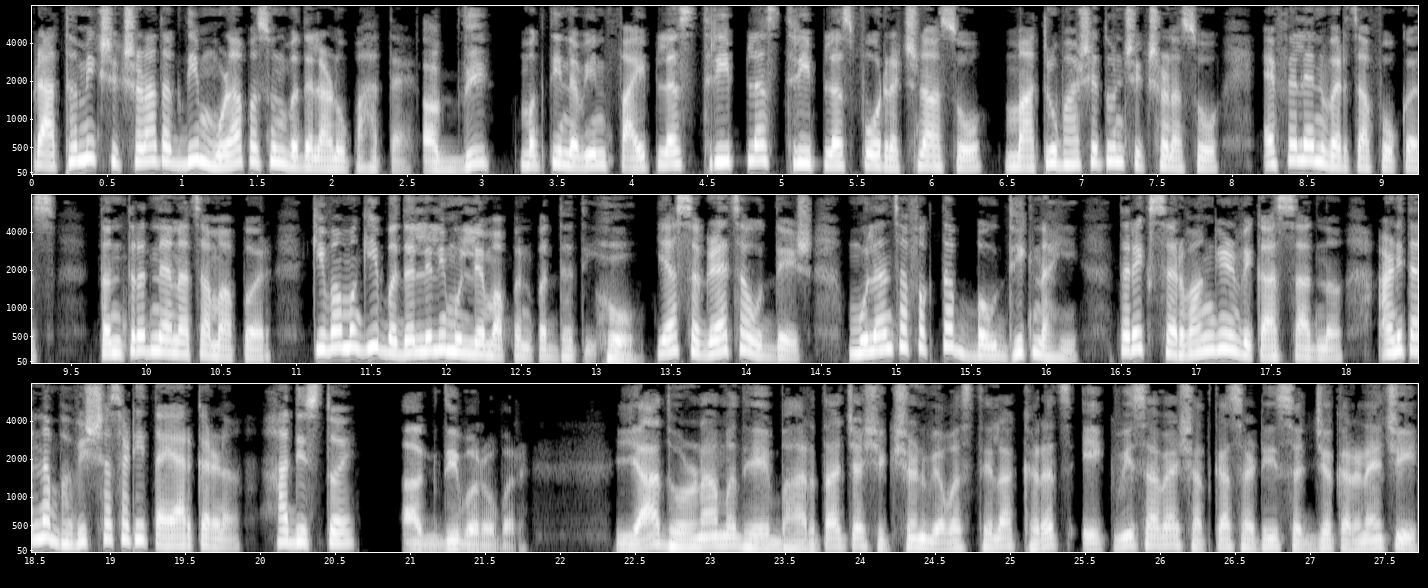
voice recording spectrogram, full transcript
प्राथमिक शिक्षणात अगदी मुळापासून बदल आणू पाहत आहे अगदी? मग ती नवीन five plus three plus three plus four रचना असो मातृभाषेतून शिक्षण असो एफ एल एनवरचा फोकस तंत्रज्ञानाचा वापर किंवा मग ही बदललेली मूल्यमापन पद्धती. हो. या सगळ्याचा उद्देश मुलांचा फक्त बौद्धिक नाही तर एक सर्वांगीण विकास साधणं आणि त्यांना भविष्यासाठी तयार करणं. हा दिसतोय. अगदी बरोबर. या धोरणामध्ये भारताच्या शिक्षण व्यवस्थेला खरंच एकविसाव्या शतकासाठी सज्ज करण्याची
